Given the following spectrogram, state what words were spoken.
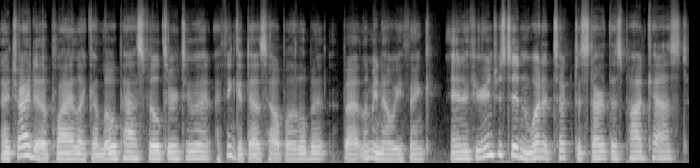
I tried to apply like a low pass filter to it. I think it does help a little bit, but let me know what you think. And if you're interested in what it took to start this podcast,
